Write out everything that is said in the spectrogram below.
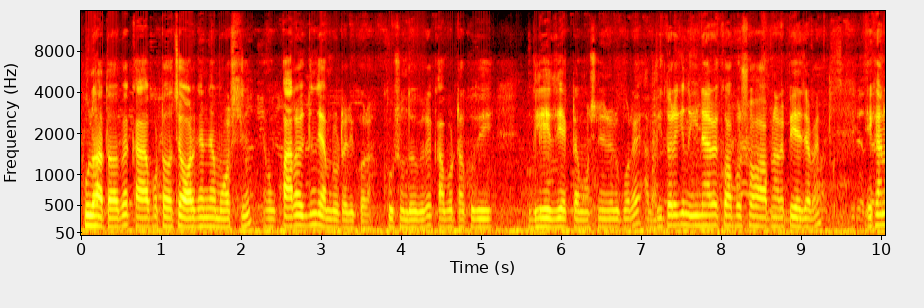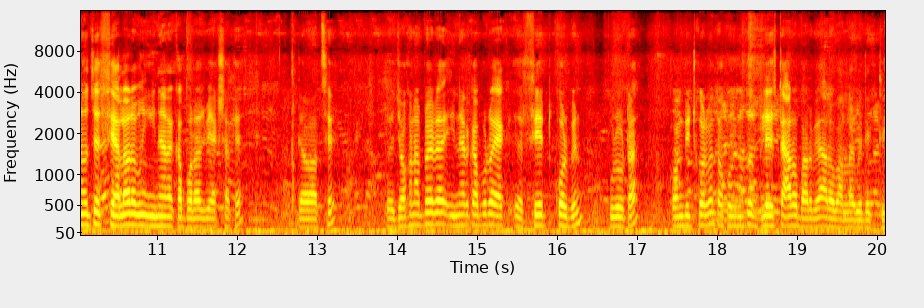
ফুল হাতা হবে কাপড়টা হচ্ছে অর্গানজা মসলিন এবং পাড়াও কিন্তু এমব্রয়ডারি করা। খুব সুন্দর করে কাপড়টা খুবই গ্লেজি একটা মসলিনের উপরে। আর ভিতরে কিন্তু ইনারের কাপড় সহ আপনারা পেয়ে যাবেন। এখানে হচ্ছে সেলার এবং ইনারের কাপড় আসবে একসাথে দেওয়া আছে। তো যখন আপনারা ইনার কাপড় এক সেট করবেন পুরোটা, কমপ্লিট করবেন, তখন কিন্তু গ্লেজটা আরও বাড়বে আরও ভালো লাগবে দেখতে।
